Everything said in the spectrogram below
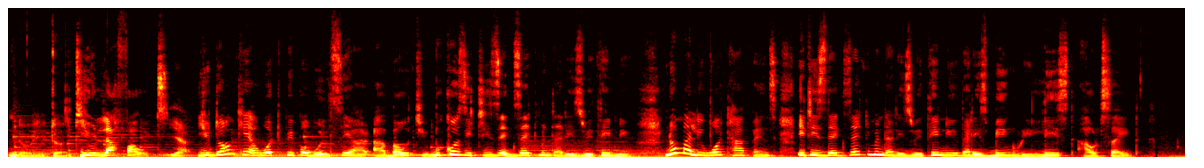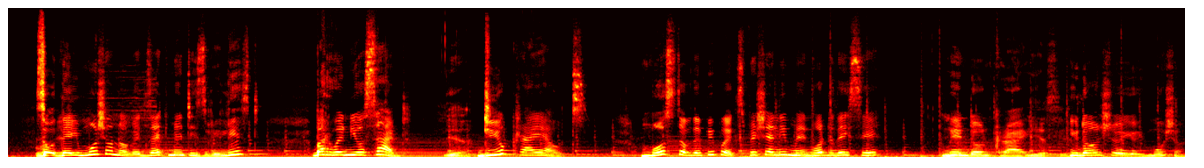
No, you don't. you laugh out. Yeah. You don't care what people will say a- about you because it is excitement that is within you. Normally, what happens, it is the excitement that is within you that is being released outside. So the emotion of excitement is released, but when you're sad, Yeah. do you cry out? Most of the people, especially men, what do they say? Men don't cry. Yes, yes. You don't show your emotion.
